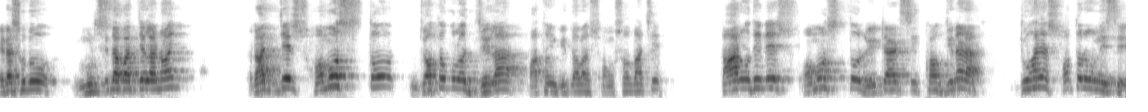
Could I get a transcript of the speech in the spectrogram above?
এটা শুধু মুর্শিদাবাদ জেলা নয়, রাজ্যের সমস্ত যতগুলো জেলা প্রাথমিক বিদ্যালয় সংসদ আছে, তার অধীনে সমস্ত রিটায়ার্ড শিক্ষক যিনারা দু হাজার সতেরো উনিশে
